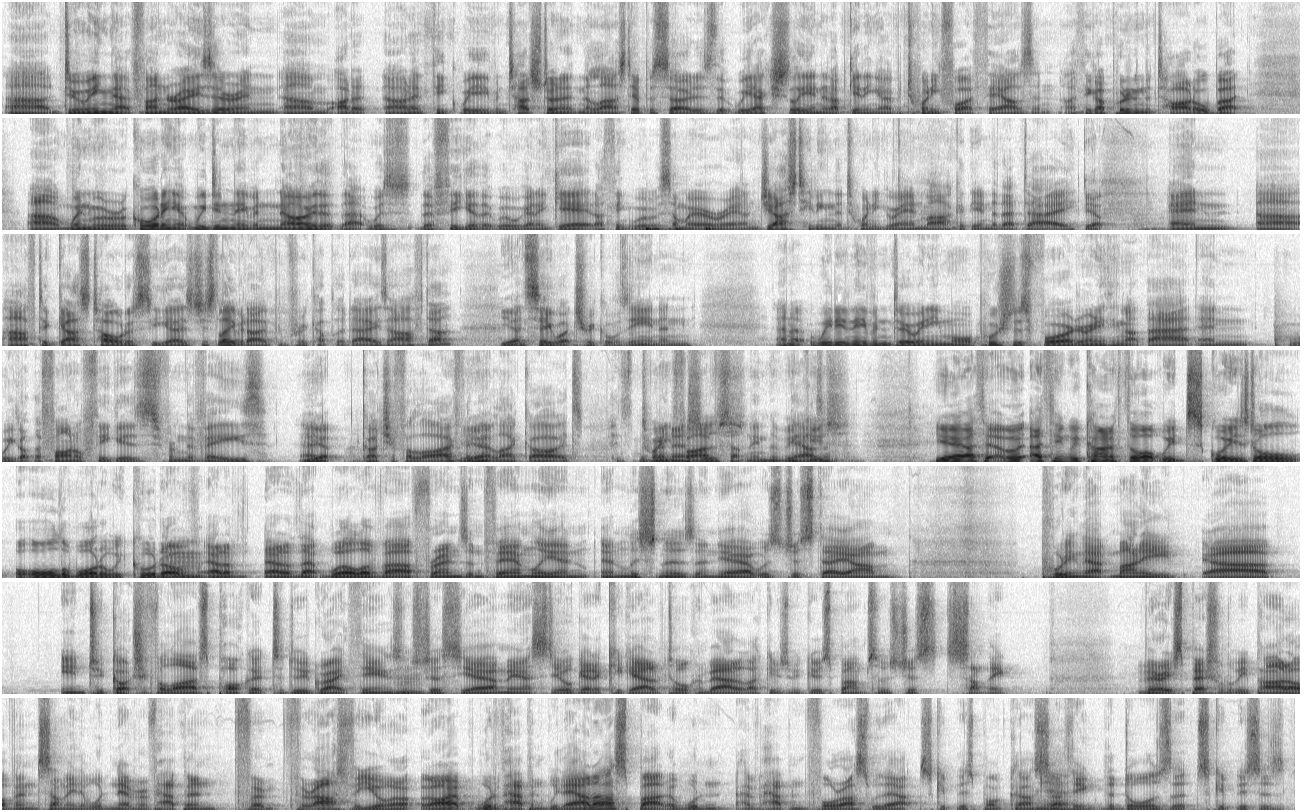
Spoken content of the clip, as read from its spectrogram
uh, doing that fundraiser, and um, I don't I don't think we even touched on it in the last episode. Is that we actually ended up getting over twenty five thousand. I think I put it in the title, but. Uh, when we were recording it, we didn't even know that that was the figure that we were going to get. I think we were somewhere around just hitting the 20 grand mark at the end of that day. Yep. And uh, after Gus told us, he goes, just leave it open for a couple of days after Yeah. and see what trickles in. And and uh, we didn't even do any more pushes for it or anything like that. And we got the final figures from the V's. And Yep. Gotcha for Life. And Yep. they're like, oh, it's it's The 25 Vanessas, something the thousand. Vickies. Yeah, I, th- I think we kind of thought we'd squeezed all all the water we could of Mm. out of out of that well of our friends and family and, and listeners, and yeah, it was just a um, putting that money uh, into Gotcha for Life's pocket to do great things. It Mm. was just yeah, I mean, I still get a kick out of talking about it. Like gives me goosebumps. It was just something very special to be part of and something that would never have happened for, for us, for you. I it would have happened without us, but it wouldn't have happened for us without Skip This podcast. So I think the doors that Skip This is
